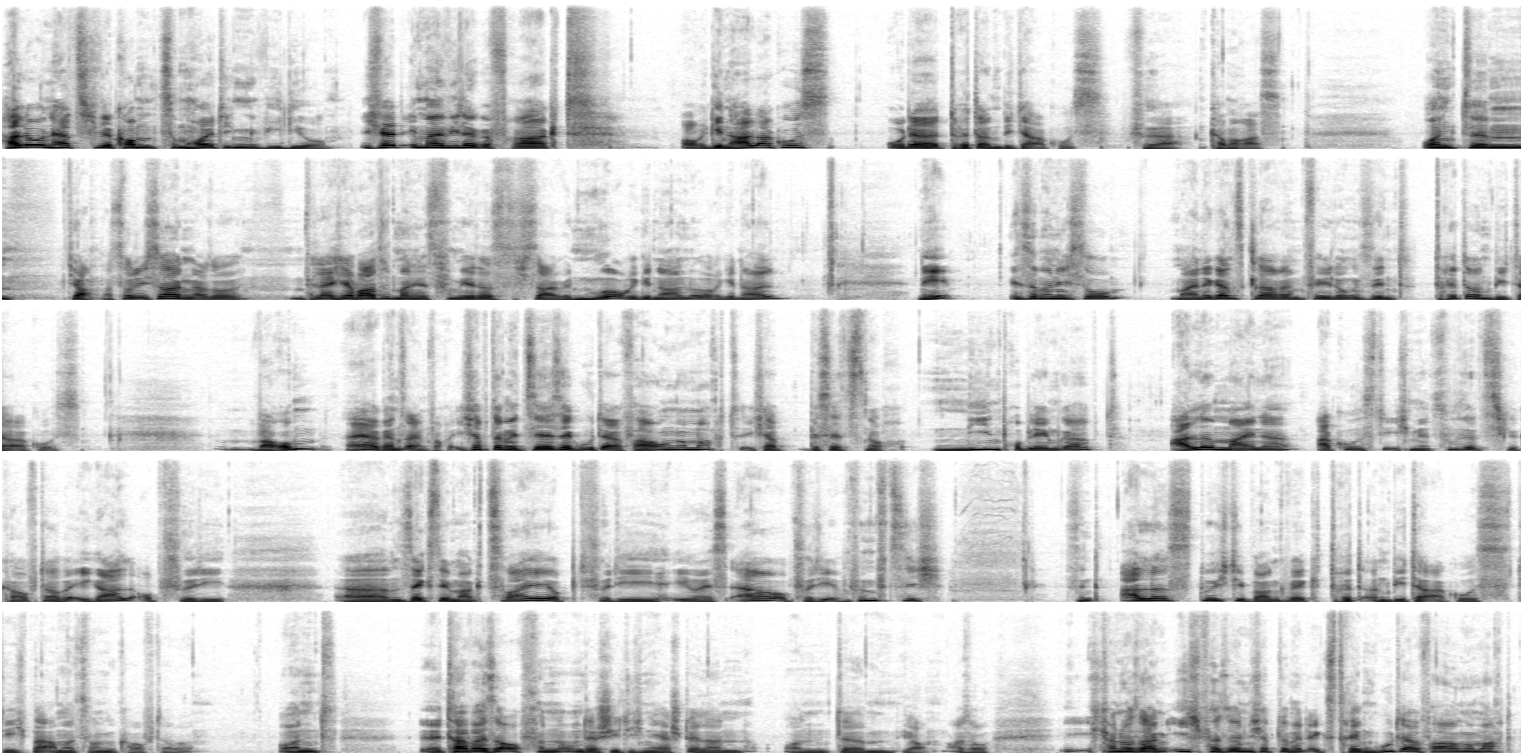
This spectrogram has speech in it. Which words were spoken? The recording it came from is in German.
Hallo und herzlich willkommen zum heutigen Video. Ich werde immer wieder gefragt, Originalakkus oder Drittanbieter-Akkus für Kameras. Und ähm, ja, was soll ich sagen? Also vielleicht erwartet man jetzt von mir, dass ich sage, nur Original, nur Original. Nee, ist aber nicht so. Meine ganz klare Empfehlung sind Drittanbieter-Akkus. Warum? Naja, ganz einfach. Ich habe damit sehr, sehr gute Erfahrungen gemacht. Ich habe bis jetzt noch nie ein Problem gehabt alle meine Akkus, die ich mir zusätzlich gekauft habe, egal ob für die äh, 6D Mark II, ob für die EOS R, ob für die M50, sind alles durch die Bank weg Drittanbieter-Akkus, die ich bei Amazon gekauft habe. Und äh, teilweise auch von unterschiedlichen Herstellern. Und ähm, ja, also ich kann nur sagen, ich persönlich habe damit extrem gute Erfahrungen gemacht.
